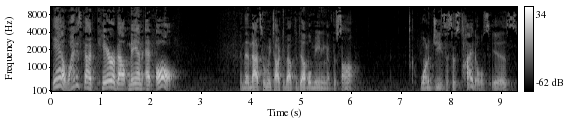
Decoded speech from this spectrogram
Yeah, why does God care about man at all? And then that's when we talked about the double meaning of the song. One of Jesus' titles is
